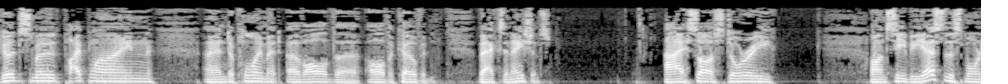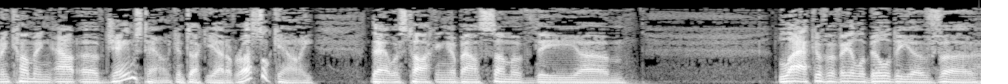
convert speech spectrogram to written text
good, smooth pipeline and deployment of all the, all the COVID vaccinations. I saw a story on CBS this morning coming out of Jamestown, Kentucky, out of Russell County, that was talking about some of the um, lack of availability of uh,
